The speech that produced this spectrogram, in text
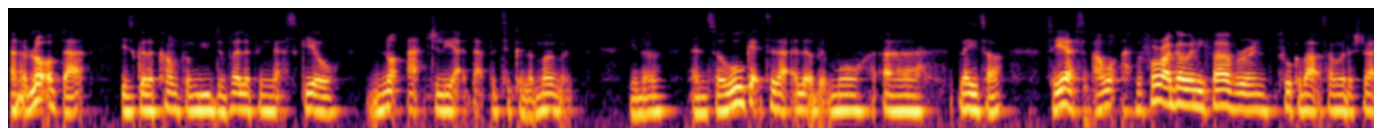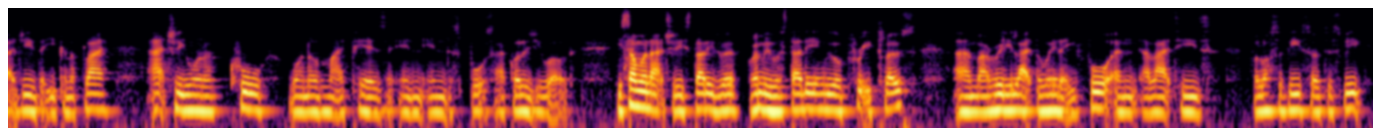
And a lot of that is going to come from you developing that skill, not actually at that particular moment, you know. And so we'll get to that a little bit more uh, later. So yes, I want before I go any further and talk about some of the strategies that you can apply, I actually want to call one of my peers in in the sports psychology world. He's someone I actually studied with when we were studying. We were pretty close. Um, I really liked the way that he thought, and I liked his philosophy, so to speak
